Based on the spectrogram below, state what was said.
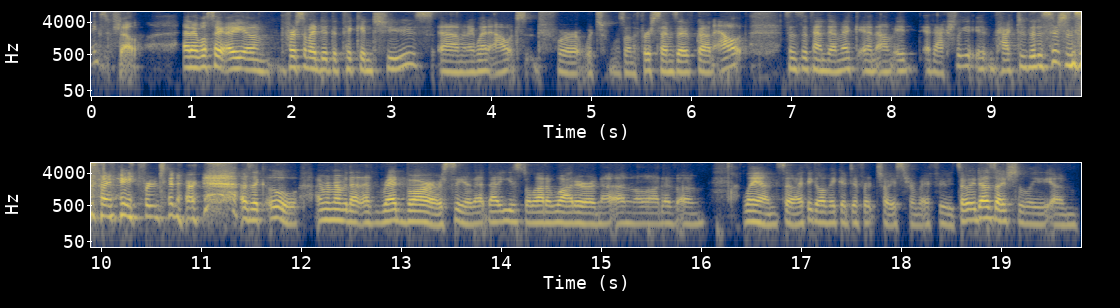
Thanks, Michelle. And I will say, I um, the first time I did the pick and choose, um, and I went out for, which was one of the first times I've gone out since the pandemic, and um, it, it actually impacted the decisions that I made for dinner. I was like, oh, I remember that, that red bar, so yeah, that, that used a lot of water and, and a lot of um, land. So I think I'll make a different choice for my food. So it does actually um,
